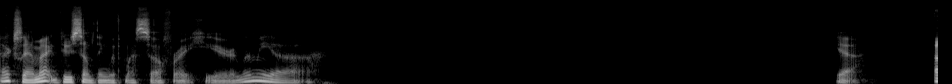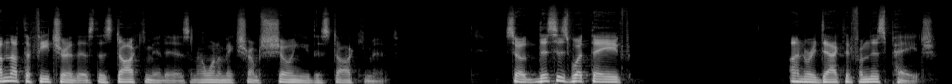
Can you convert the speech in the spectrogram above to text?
actually, I might do something with myself right here. Let me uh Yeah. I'm not the feature of this. This document is, and I want to make sure I'm showing you this document. So this is what they've unredacted from this page.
